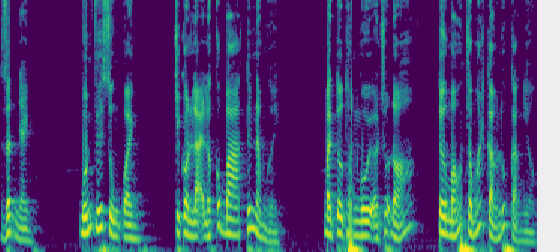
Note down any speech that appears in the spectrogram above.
Rất nhanh, Bốn phía xung quanh Chỉ còn lại là có 3 tới 5 người. Bạch Tổ Thuần ngồi ở chỗ đó Tờ máu trong mắt càng lúc càng nhiều.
